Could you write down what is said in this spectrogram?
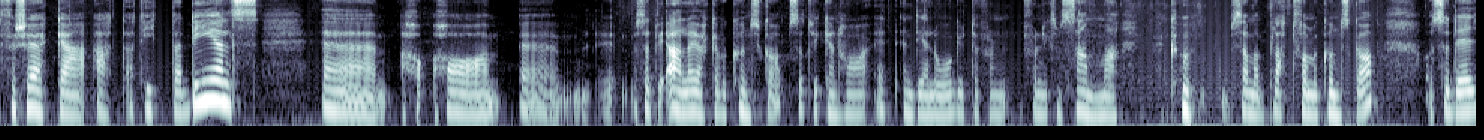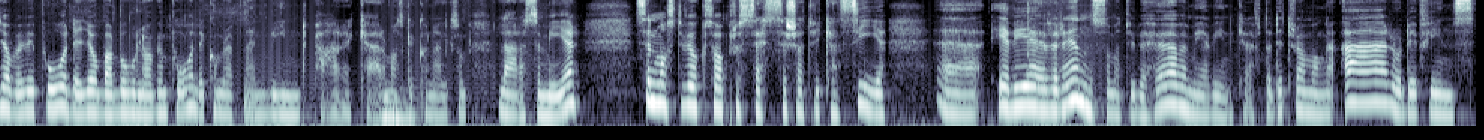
försöka att, att hitta. Dels eh, ha, ha eh, så att vi alla ökar vår kunskap så att vi kan ha ett, en dialog utifrån från liksom samma samma plattform och kunskap. Så det jobbar vi på, det jobbar bolagen på. Det kommer öppna en vindpark här och man ska kunna liksom lära sig mer. Sen måste vi också ha processer så att vi kan se eh, är vi överens om att vi behöver mer vindkraft? Och det tror jag många är och det finns,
